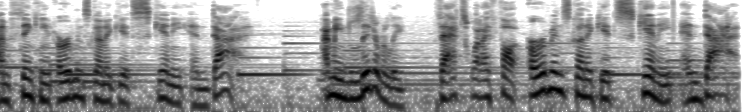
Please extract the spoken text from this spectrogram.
I'm thinking Earvin's gonna get skinny and die. I mean, literally, that's what I thought. Earvin's gonna get skinny and die.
